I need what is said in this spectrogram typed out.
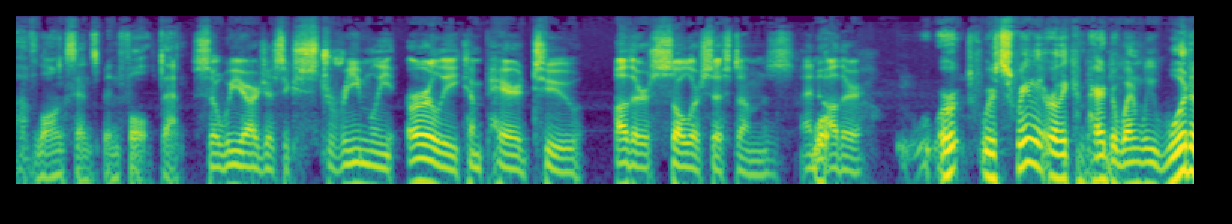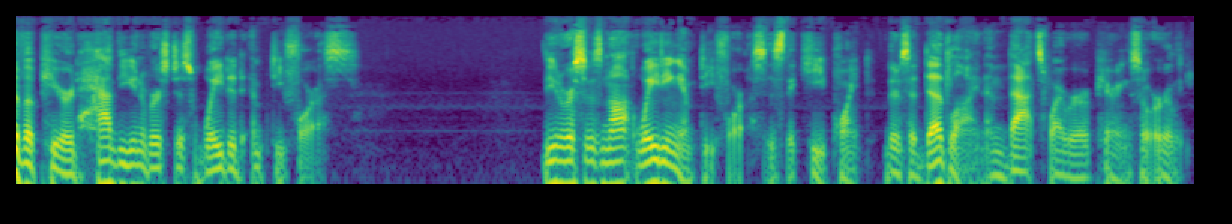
have long since been full then. So we are just extremely early compared to other solar systems and Well- other. We're, we're extremely early compared to when we would have appeared had the universe just waited empty for us. The universe is not waiting empty for us, is the key point. There's a deadline, and that's why we're appearing so early.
